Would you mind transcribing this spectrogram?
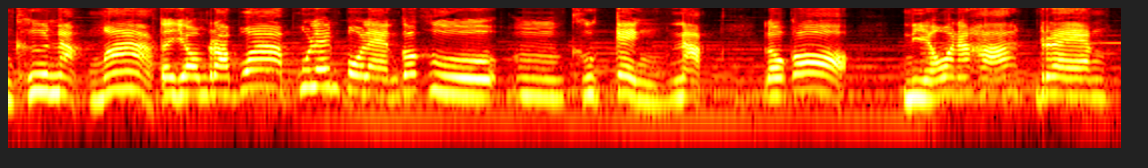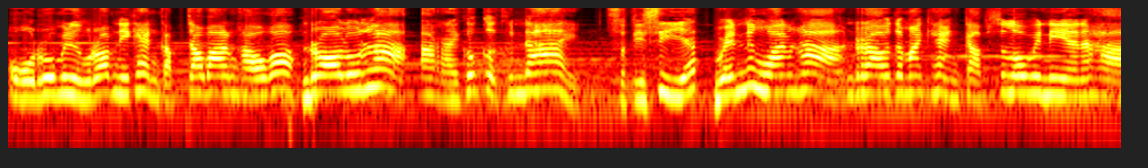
ๆ คือหนักมาก แต่ยอมรับว่าผู้เล่นโปแลนด์ก็คืออืมคือเก่งหนัก แล้วก็เหนียวนะคะ แรงโอ้รวมไปถึงรอบนี้แข่งกับเจ้าบ้านเขาก็รอลุ้นค่ะ อะไรก็เกิดขึ้นได้ สติเสียดเว้นหนึ่งวันค่ะ เราจะมาแข่งกับสโลวีเนียนะคะ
